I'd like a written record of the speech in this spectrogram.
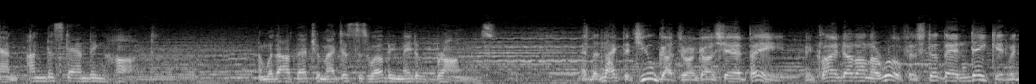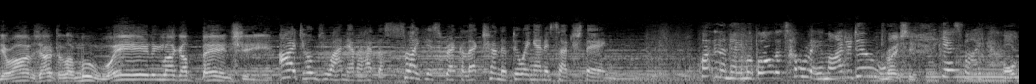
an understanding heart. And without that, you might just as well be made of bronze. And the night that you got drunk on champagne and climbed out on the roof and stood there naked with your arms out to the moon, wailing like a banshee. I told you I never had the slightest recollection of doing any such thing. What in the name of all that's holy am I to do? Tracy. Yes, Mike. Old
